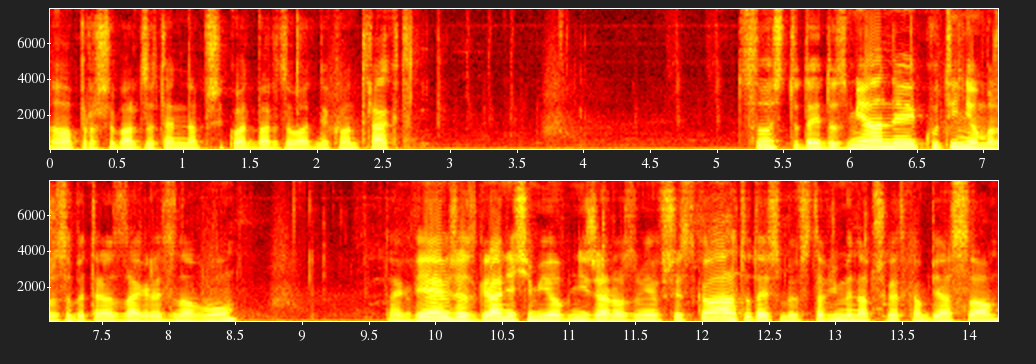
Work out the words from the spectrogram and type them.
O, proszę bardzo, ten na przykład, bardzo ładny kontrakt. Coś tutaj do zmiany. Coutinho może sobie teraz zagrać znowu. Tak, wiem, że zgranie się mi obniża, rozumiem wszystko, a tutaj sobie wstawimy na przykład Cambiaso.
